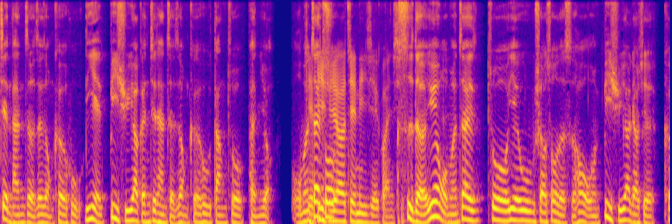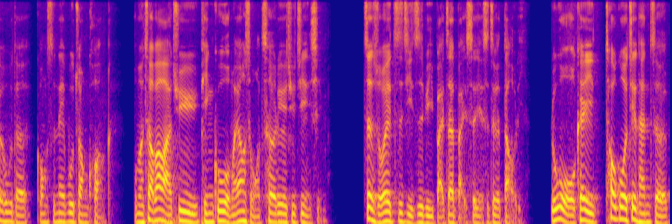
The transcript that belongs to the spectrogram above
健谈者这种客户，你也必须要跟健谈者这种客户当做朋友。我们在做必须要建立一些关系。是的，因为我们在做业务销售的时候，我们必须要了解客户的公司内部状况，我们才有办法去评估我们要用什么策略去进行。正所谓知己知彼，百战百胜，也是这个道理。如果我可以透过健谈者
